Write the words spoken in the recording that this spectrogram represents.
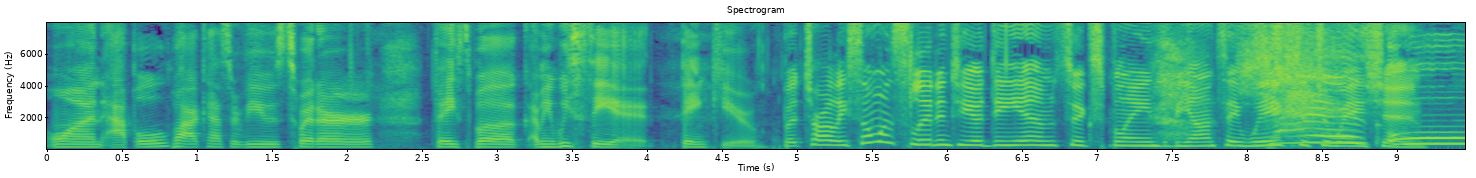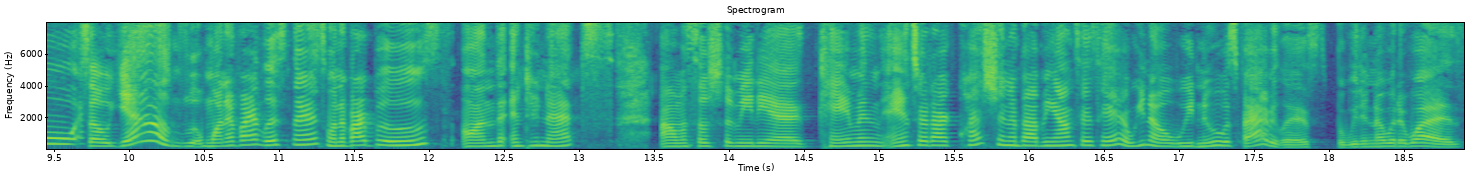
on Apple Podcast reviews, Twitter, Facebook. I mean, we see it. Thank you. But Charli, someone slid into your DMs to explain the Beyonce wig Yes. situation. Ooh. So yeah, one of our listeners, one of our boos on the internets, um, on social media, came and answered our question about Beyonce's hair. We know we knew it was fabulous, but we didn't know what it was.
